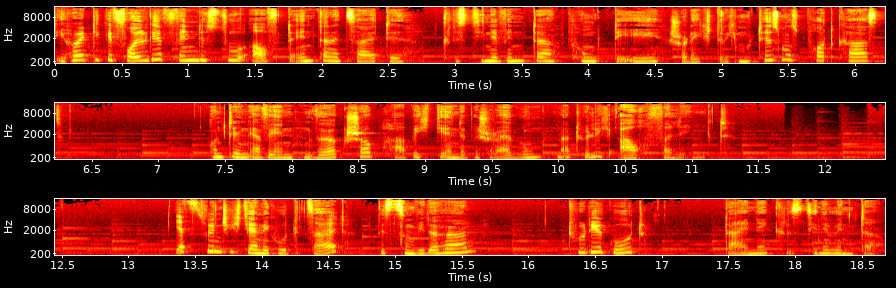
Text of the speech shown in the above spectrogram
Die heutige Folge findest du auf der Internetseite christinewinter.de-mutismus-podcast und den erwähnten Workshop habe ich dir in der Beschreibung natürlich auch verlinkt. Jetzt wünsche ich dir eine gute Zeit. Bis zum Wiederhören. Tu dir gut. Deine Christine Winter.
